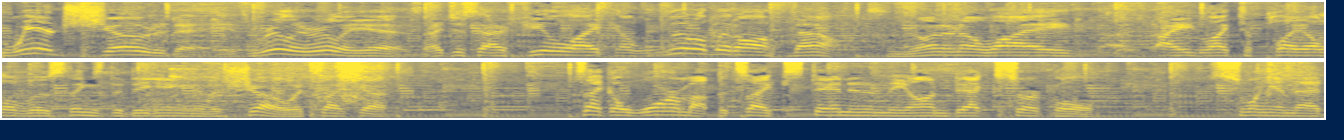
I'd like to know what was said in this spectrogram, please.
A weird show today. It really, really is. I just I feel like a little bit off balance. And you want to know why I like to play all of those things at the beginning of the show? It's like a it's like a warm up. It's like standing in the on deck circle, swinging that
